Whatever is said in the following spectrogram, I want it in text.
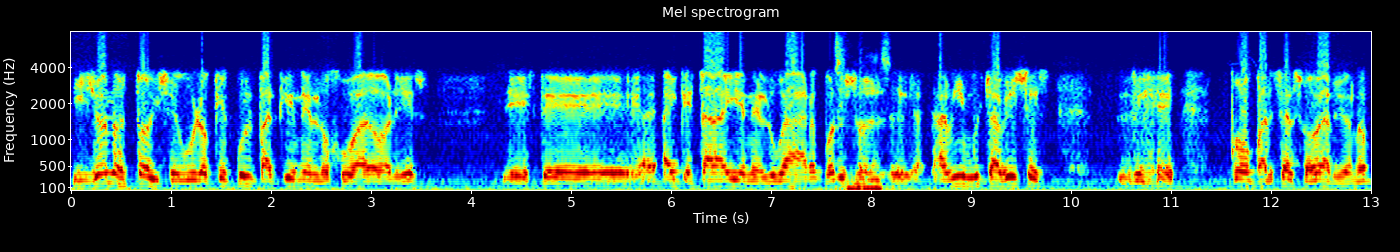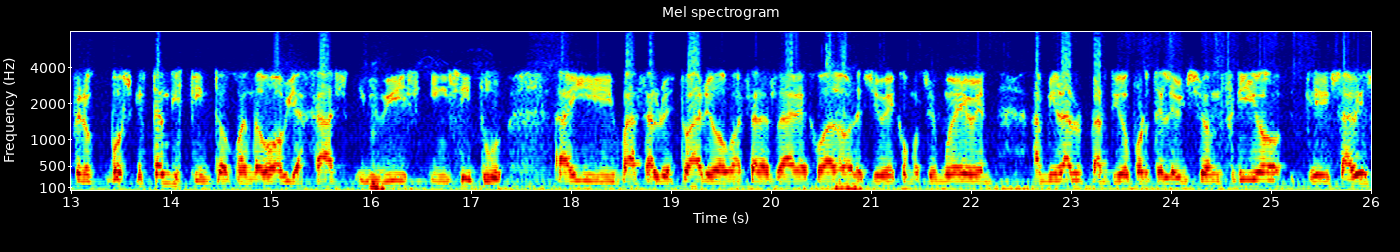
Y yo no estoy seguro qué culpa tienen los jugadores este hay que estar ahí en el lugar. Por eso eh, a mí muchas veces puedo parecer soberbio no pero vos es tan distinto cuando vos viajás y vivís in situ ahí vas al vestuario vas a las áreas de jugadores y ves cómo se mueven a mirar el partido por televisión frío que sabes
